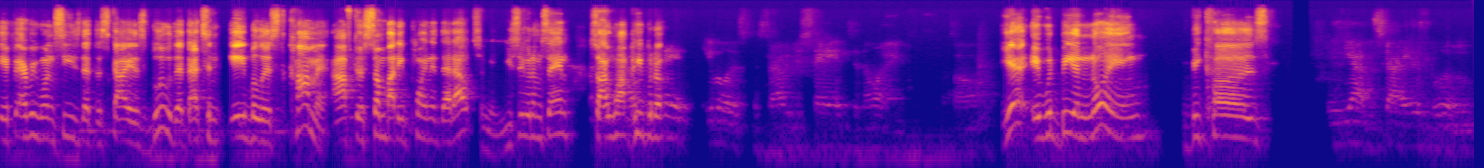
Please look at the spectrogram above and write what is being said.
if everyone sees that the sky is blue, that that's an ableist comment after somebody pointed that out to me. You see what I'm saying? So I want people to, I wouldn't say it's ableist. I would just say it's annoying. Um, yeah, it would be annoying because yeah, the sky is blue.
